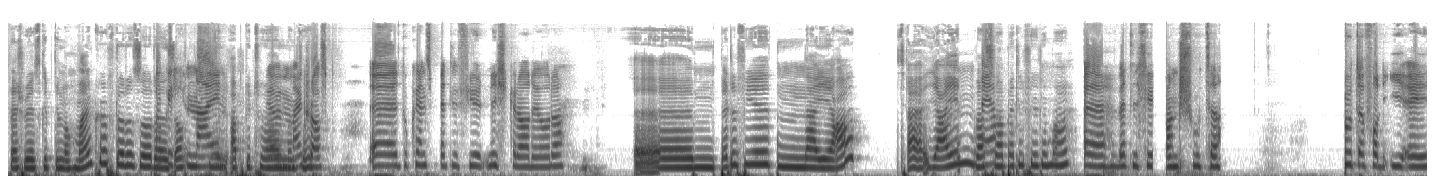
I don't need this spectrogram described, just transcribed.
Beispiel, es gibt ja noch Minecraft oder so, da okay, ist auch nein. viel abgeturnt. Ja, Minecraft. So. Äh, du kennst Battlefield nicht gerade, oder? Ähm, Battlefield, naja. Äh, jein, was naja. war Battlefield nochmal? Äh, Battlefield war ein Shooter. Shooter von EA.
